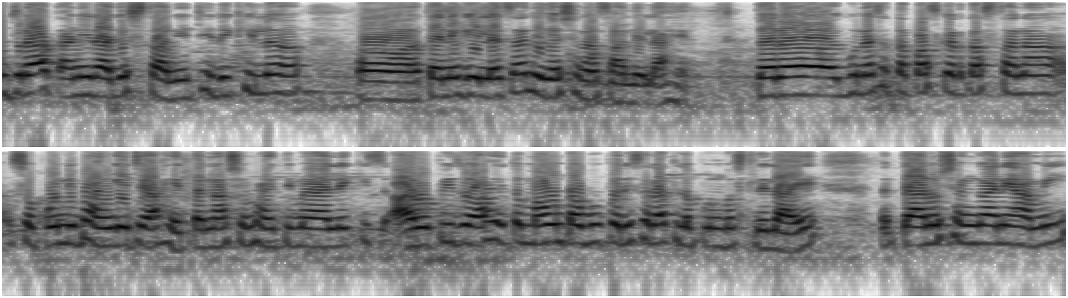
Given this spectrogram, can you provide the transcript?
गुजरात आणि राजस्थान येथे देखील त्याने गेल्याचा निदर्शनास आलेला आहे. तर गुन्ह्याचा तपास करत असताना सोपोनी भांगे जे आहेत त्यांना अशी माहिती मिळाली की आरोपी जो आहे तो माउंट आबू परिसरात लपून बसलेला आहे. तर त्या अनुषंगाने आम्ही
